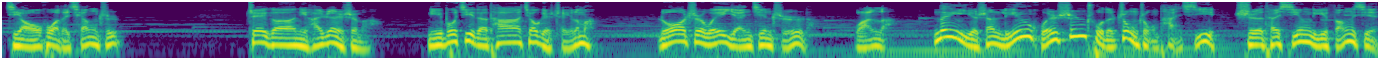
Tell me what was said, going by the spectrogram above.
缴获的枪支。这个你还认识吗？你不记得他交给谁了吗？罗志伟眼睛直了。完了，那一声灵魂深处的重重叹息，使他心理防线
